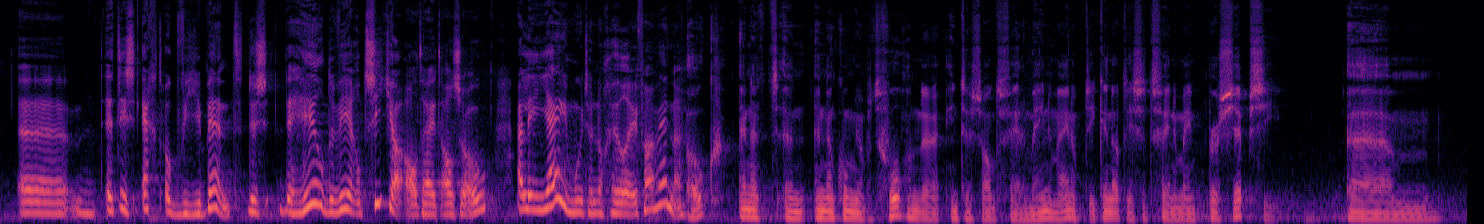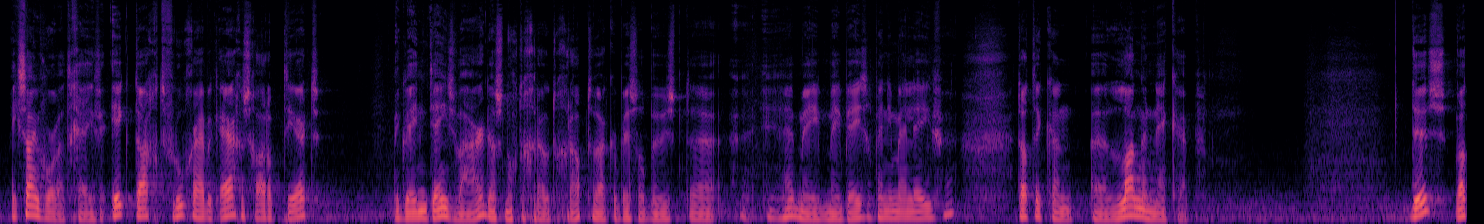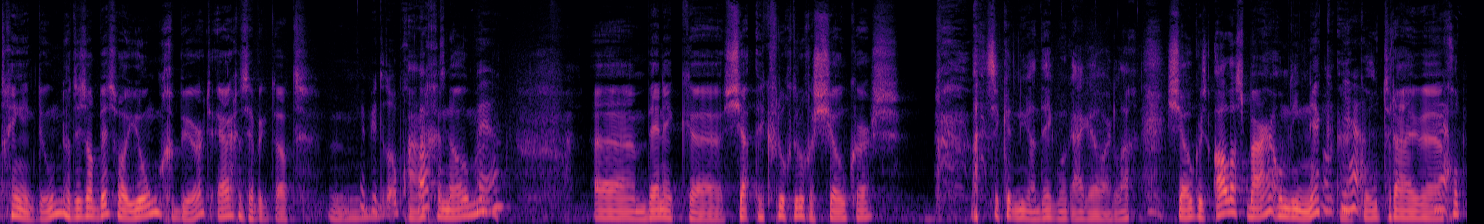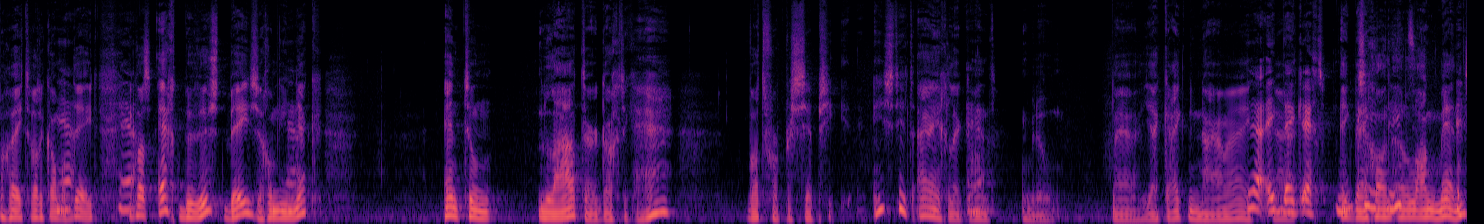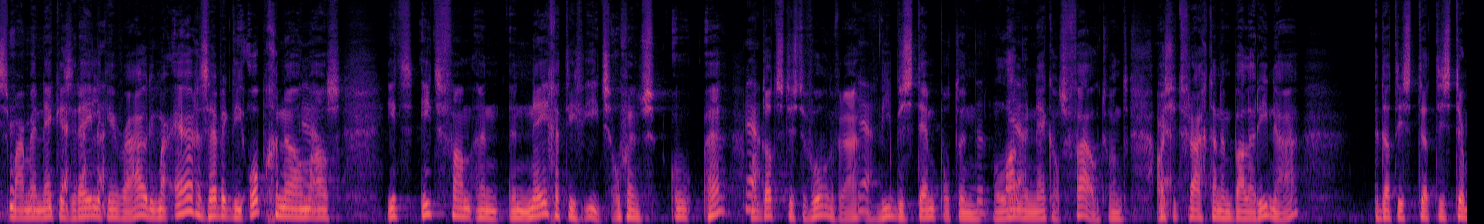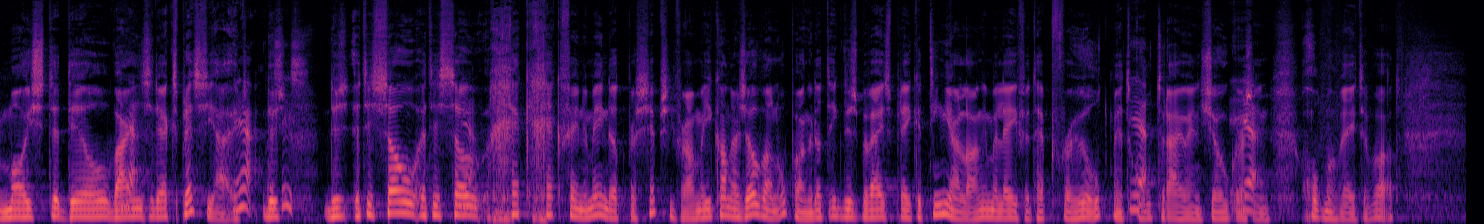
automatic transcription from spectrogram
het is echt ook wie je bent. Dus de hele wereld ziet jou altijd al zo. Alleen jij moet er nog heel even aan wennen. Ook. En, het, en, en dan kom je op het volgende interessante fenomeen in mijn optiek. En dat is het fenomeen perceptie. Um, ik zal je een voorbeeld geven. Ik dacht, vroeger heb ik ergens geadopteerd ik weet niet eens waar, dat is nog de grote grap, terwijl ik er best wel bewust uh, mee, mee, bezig ben in mijn leven, dat ik een uh, lange nek heb. Dus wat ging ik doen? Dat is al best wel jong gebeurd. Ergens heb ik dat, um, heb je dat opgepakt? aangenomen. Ja. Uh, ben ik, ik vroeg droegen chokers. Als ik het nu aan denk, moet ik eigenlijk heel hard lachen. Chokers, alles maar om die nek, oh, ja. kooltrui, ja. god mag weten wat ik allemaal deed. Ik was echt bewust bezig om die nek en toen later dacht ik, hè, wat voor perceptie is dit eigenlijk? Want ik bedoel, nou ja, jij kijkt nu naar me. ja, ik denk echt. Ik ben gewoon een lang mens, maar mijn nek is redelijk in verhouding. Maar ergens heb ik die opgenomen als iets, iets van een, een negatief iets. Of een, hè? Want dat is dus de volgende vraag. Wie bestempelt een lange nek als fout? Want als je het vraagt aan een ballerina dat is, dat is de mooiste deel waarin ze de expressie uit. Ja, dus, dus het is zo, het is zo gek, gek fenomeen, dat perceptieverhaal. Maar je kan er zo aan ophangen dat ik dus bij wijze van spreken tien jaar lang in mijn leven het heb verhuld met ja. kooltruien en chokers en god mag weten wat.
